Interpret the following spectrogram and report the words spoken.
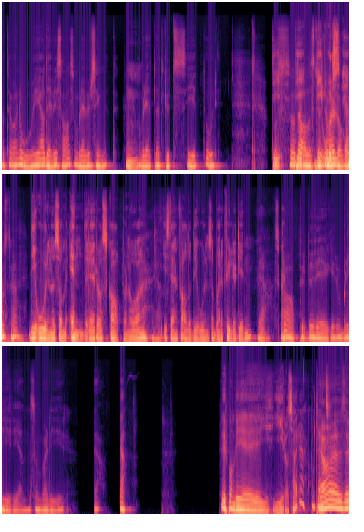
At det var noe i av det vi sa, som ble velsignet. Og Mm. ble til et gudsgitt ord. De, Og de, de, ord. Ja. de ordene som endrer og skaper noe, Ja. istedenfor alle de ordene som bare fyller tiden. ja. Skaper, beveger og blir igjen som verdier. Lurer på om vi gir oss her, omtrent. Ja,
